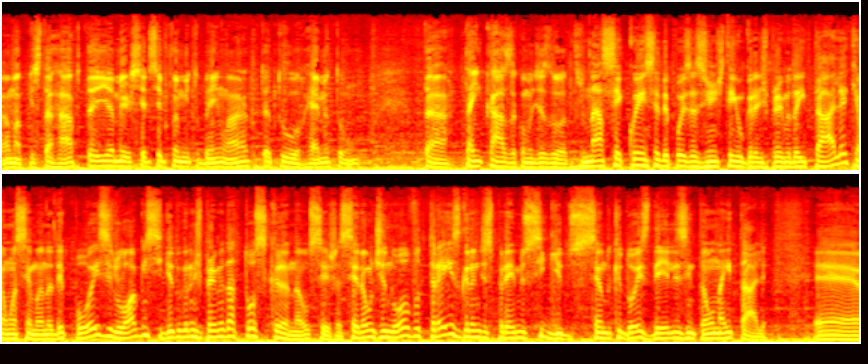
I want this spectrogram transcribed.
é, uma pista rápida e a Mercedes sempre foi muito bem lá, tanto o Hamilton tá, tá em casa, como diz o outro. Na sequência, depois a gente tem o Grande Prêmio da Itália, que é uma semana depois, e logo em seguida o Grande Prêmio da Toscana, ou seja, serão de novo três grandes prêmios seguidos, sendo que dois deles então na Itália. É,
